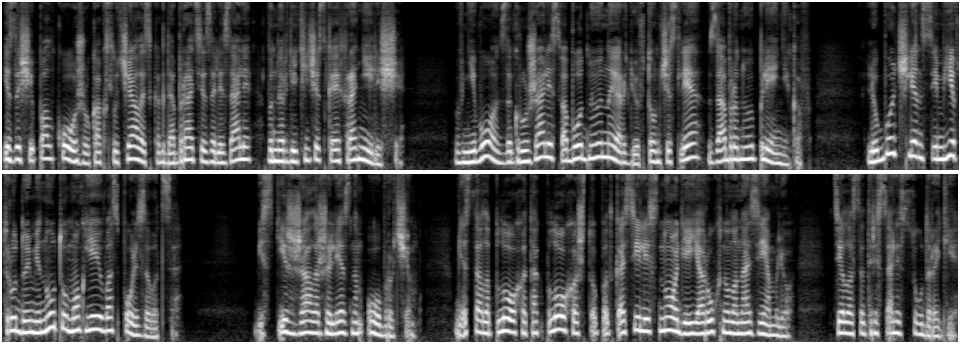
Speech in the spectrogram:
и защипал кожу, как случалось, когда братья залезали в энергетическое хранилище. В него загружали свободную энергию, в том числе забранную пленников — Любой член семьи в трудную минуту мог ею воспользоваться. Виски сжало железным обручем. Мне стало плохо, так плохо, что подкосились ноги, и я рухнула на землю. Тело сотрясали судороги.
